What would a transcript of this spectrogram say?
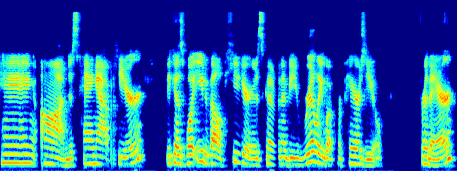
hang on, just hang out here because what you develop here is going to be really what prepares you for there.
